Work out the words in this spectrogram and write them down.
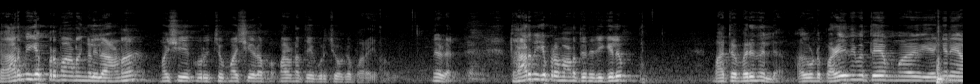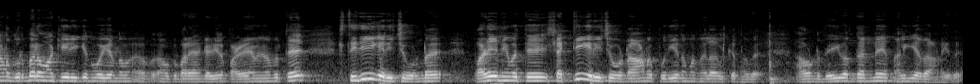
കാർമ്മിക പ്രമാണങ്ങളിലാണ് മഷിയെക്കുറിച്ചും മഷിയുടെ മരണത്തെക്കുറിച്ചും ഒക്കെ പറയുന്നത്. നിഴൽ. ധാർമ്മിക പ്രമാണത്തിനൊരിക്കലും മാറ്റം വരുന്നില്ല. അതുകൊണ്ട് പഴയ നിയമത്തെ എങ്ങനെയാണ് ദുർബലമാക്കിയിരിക്കുന്നു എന്ന് നമുക്ക് പറയാൻ കഴിയില്ല. പഴയ നിയമത്തെ സ്ഥിരീകരിച്ചുകൊണ്ട് പഴയ നിയമത്തെ ശക്തീകരിച്ചുകൊണ്ടാണ് പുതിയ നിയമം നിലനിൽക്കുന്നത്. അതുകൊണ്ട് ദൈവം തന്നെ നൽകിയതാണിത്.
